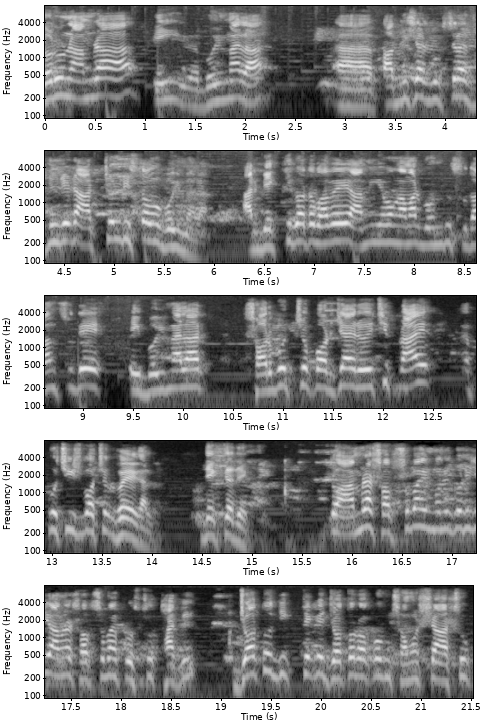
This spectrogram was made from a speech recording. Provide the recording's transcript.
ধরুন আমরা এই বইমেলা পাবলিশার বুক সেলার্স গিল্ড এটা আটচল্লিশতম বইমেলা। আর ব্যক্তিগতভাবে আমি এবং আমার বন্ধু সুধাংশু দে এই বইমেলার সর্বোচ্চ পর্যায়ে রয়েছি, প্রায় পঁচিশ বছর হয়ে গেল দেখতে দেখতে। তো আমরা সবসময় মনে করি যে আমরা সবসময় প্রস্তুত থাকি, যত দিক থেকে যত রকম সমস্যা আসুক,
